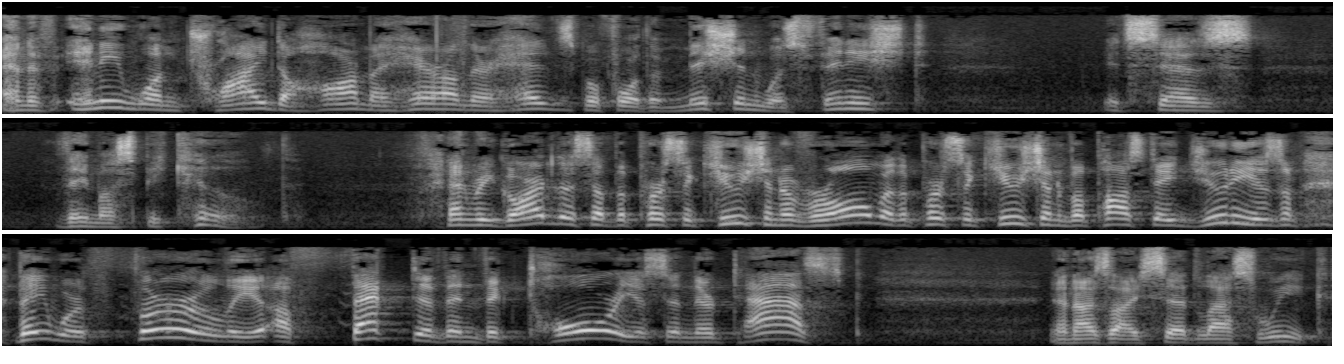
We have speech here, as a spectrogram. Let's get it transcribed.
And if anyone tried to harm a hair on their heads before the mission was finished, it says they must be killed. And regardless of the persecution of Rome or the persecution of apostate Judaism, they were thoroughly effective and victorious in their task. And as I said last week,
